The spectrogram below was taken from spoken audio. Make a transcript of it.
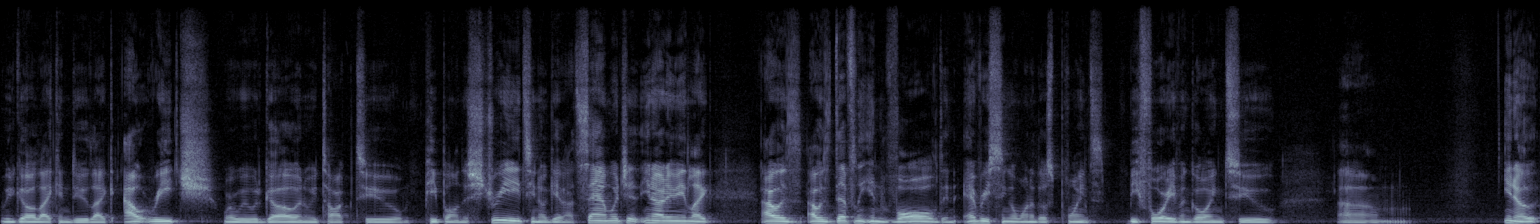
we'd go like and do like outreach where we would go and we'd talk to people on the streets, you know, give out sandwiches, you know what I mean? Like, I was I was definitely involved in every single one of those points before even going to, um, you know,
